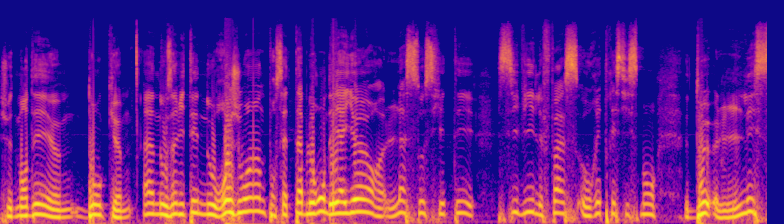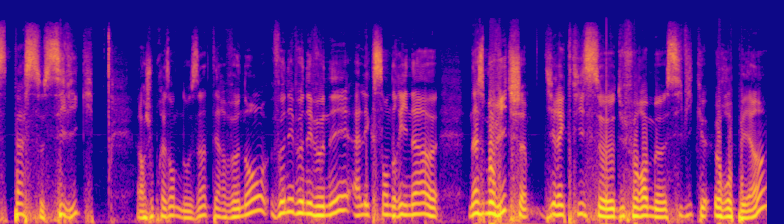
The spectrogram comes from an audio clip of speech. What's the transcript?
Je vais demander donc à nos invités de nous rejoindre pour cette table ronde et ailleurs la société civile face au rétrécissement de l'espace civique. Alors je vous présente nos intervenants. Venez, venez, venez. Alexandrina Nazmovic, directrice euh, du Forum civique européen.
